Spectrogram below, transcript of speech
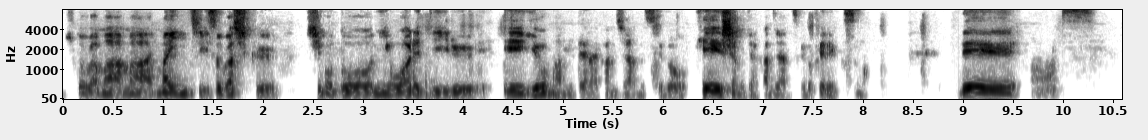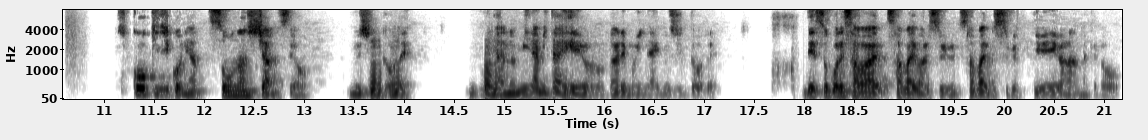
人が、まあまあ、毎日忙しく仕事に追われている営業マンみたいな感じなんですけど、経営者みたいな感じなんですけど、フェデックスの。で、飛行機事故にあって遭難しちゃうんですよ、無人島で。うん、あの南太平洋の誰もいない無人島で。で、そこでサバイサバイバルする、サバイブするっていう映画なんだけど、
